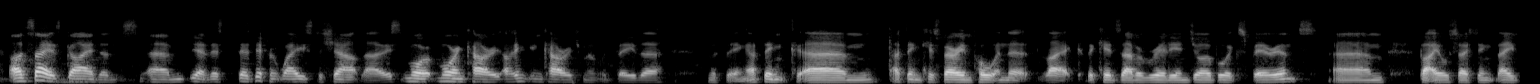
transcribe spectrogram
i'd say it's guidance. Um, yeah there's there's different ways to shout though. It's more more encourage i think encouragement would be the the thing. I think um, i think it's very important that like the kids have a really enjoyable experience. Um, but i also think they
